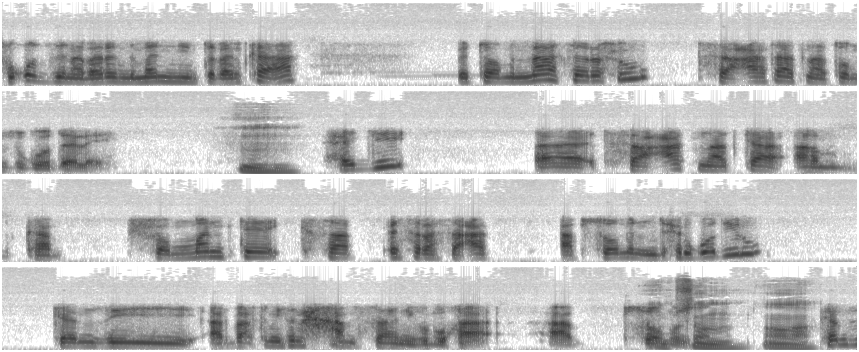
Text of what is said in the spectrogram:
ፍቑድ ዝነበረ ንመን እዩ እንተበልካ እቶም እናሰርሑ ሰዓታት ናቶም ዝጎደለ ሕጂ እቲ ሰዓት ናትካ ካብ ሸሞንተ ክሳብ ዕስራ ሰዓት ኣብ ሰሙን እንድሕር ጎዲሉ ከምዚ ኣርባዕተ ሚእትን ሓምሳን ይህቡኻ ኣብ ሰሙን ከምዚ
